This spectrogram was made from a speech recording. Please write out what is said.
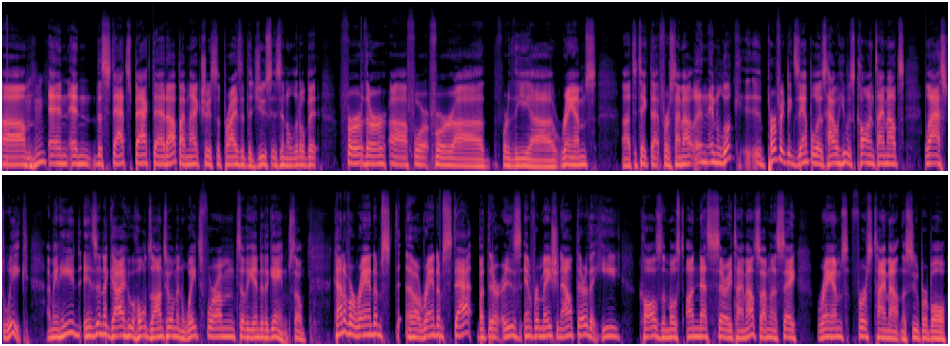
Um, Mm-hmm. and and the stats back that up. I'm actually surprised that the juice isn't a little bit further uh, for for uh, for the uh, Rams uh, to take that first time out. And, and look, perfect example is how he was calling timeouts last week. I mean, he isn't a guy who holds on to him and waits for him till the end of the game. So, kind of a random st- uh, random stat, but there is information out there that he calls the most unnecessary timeout. So I'm going to say Rams first timeout in the Super Bowl,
